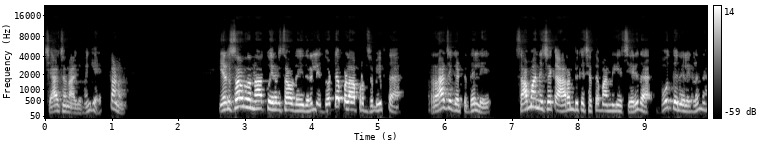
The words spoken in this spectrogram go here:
ಶಾಸನ ಆಗಿರುವಂಗೆ ಕಾಣುತ್ತೆ. ಎರಡ್ ಸಾವಿರದ ನಾಲ್ಕು, ಎರಡ್ ಸಾವಿರದ ಐದರಲ್ಲಿ ದೊಡ್ಡಬಳ್ಳಾಪುರದ ಸಮೀಪದ ರಾಜಘಟ್ಟದಲ್ಲಿ ಸಾಮಾನ್ಯ ಶಕ ಆರಂಭಿಕ ಶತಮಾನಿಗೆ ಸೇರಿದ ಬೌದ್ಧ ನೆಲೆಗಳನ್ನು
